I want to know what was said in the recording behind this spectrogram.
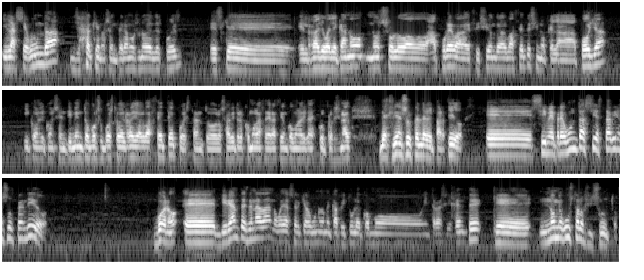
y la segunda, ya que nos enteramos una vez después, es que el Rayo Vallecano no solo aprueba la decisión del Albacete, sino que la apoya y con el consentimiento, por supuesto, del Rayo Albacete, pues tanto los árbitros como la Federación como la Liga de Profesional deciden suspender el partido. Eh, si me preguntas si está bien suspendido, bueno, eh, diré antes de nada, no voy a ser que alguno me capitule como intransigente, que no me gustan los insultos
